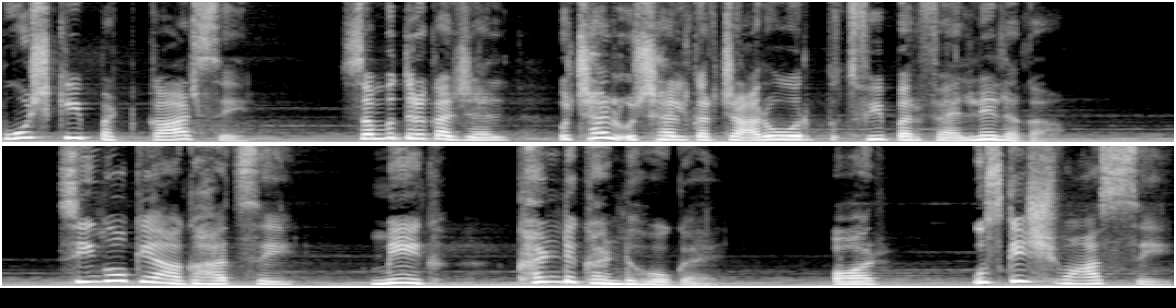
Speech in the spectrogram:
पूछ की पटकार से समुद्र का जल उछल उछल कर चारों ओर पृथ्वी पर फैलने लगा। सींगों के आघात से मेघ खंड खंड हो गए और उसके श्वास से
